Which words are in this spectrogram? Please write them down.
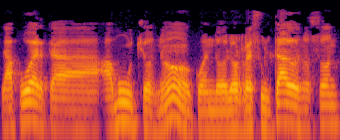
la puerta a muchos, ¿no? Cuando los resultados no son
